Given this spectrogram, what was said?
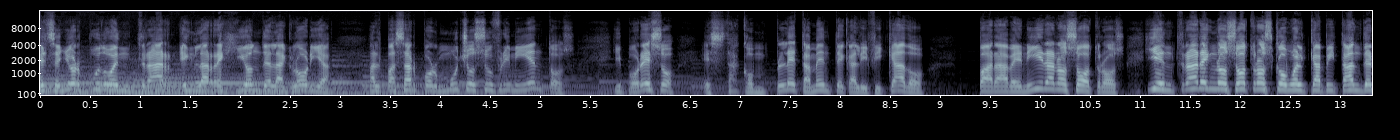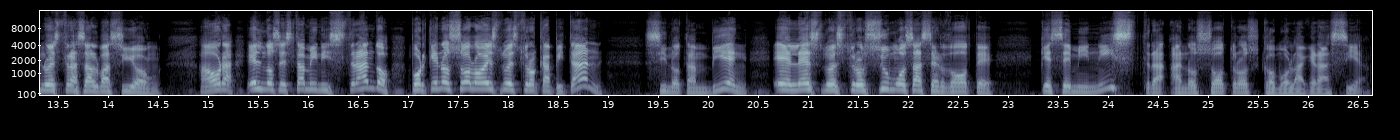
El Señor pudo entrar en la región de la gloria al pasar por muchos sufrimientos y por eso está completamente calificado para venir a nosotros y entrar en nosotros como el capitán de nuestra salvación. Ahora Él nos está ministrando porque no solo es nuestro capitán, sino también Él es nuestro sumo sacerdote, que se ministra a nosotros como la gracia.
